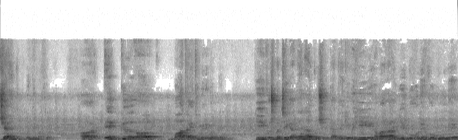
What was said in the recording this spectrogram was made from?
जय हिंद, वंदे मातरम। और एक बात आई थी मेरे मन में कि कुछ बच्चे कहते हैं ना, कुछ कहते हैं कि भाई, हमारा ये गोल है, वो गोल है,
